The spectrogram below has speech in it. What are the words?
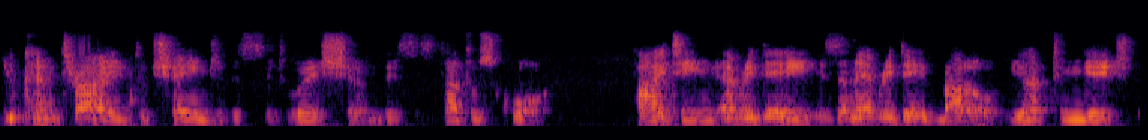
you can try to change this situation, this status quo. Fighting every day is an everyday battle you have to engage,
